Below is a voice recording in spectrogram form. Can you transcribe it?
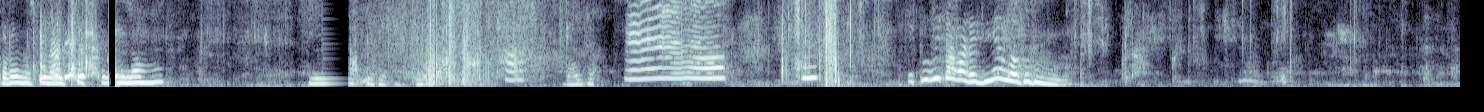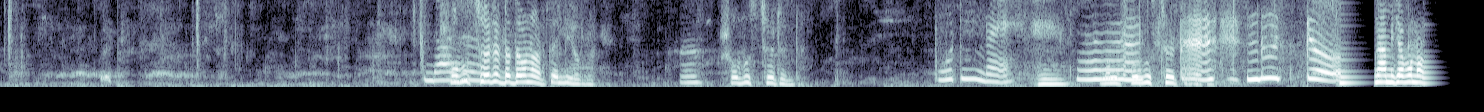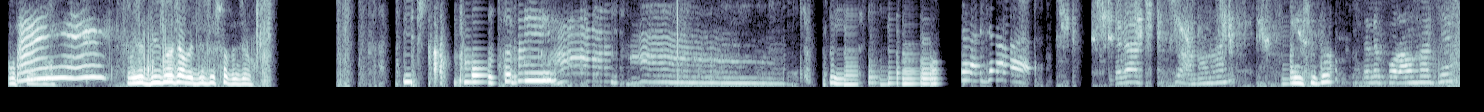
করে দিলাম টুপিটা বাড়ে দিয়ে তুমি সবুজ সোয়েটারটা দাও না তাহলেই হবে। সবুজ সোয়েটারটা। হ্যাঁ সবুজ সোয়েটার। না আমি যাব না। যে দিদিও যাবে দিদির সাথে যাও।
